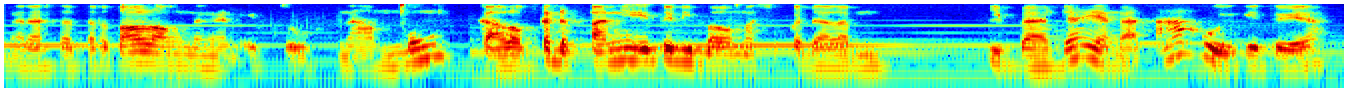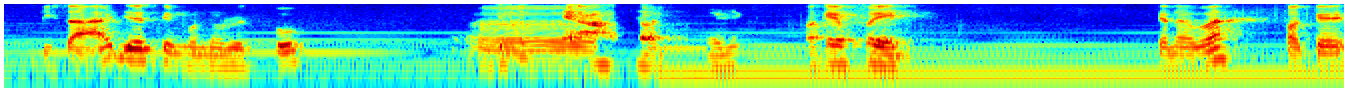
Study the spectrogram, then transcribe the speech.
ngerasa tertolong dengan itu. Namun kalau ke depannya itu dibawa masuk ke dalam ibadah ya nggak tahu gitu ya. Bisa aja sih menurutku. Asap. pakai fade kenapa? Pakai?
